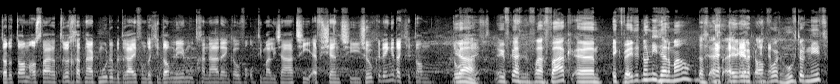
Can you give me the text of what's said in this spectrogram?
dat het dan als het ware terug gaat naar het moederbedrijf omdat je dan meer moet gaan nadenken over optimalisatie, efficiëntie, zulke dingen, dat je het dan doorgeeft? Ja, ik krijg de vraag vaak. Ehm, ik weet het nog niet helemaal. Dat is echt een eerlijk antwoord. Hoeft ook niet.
